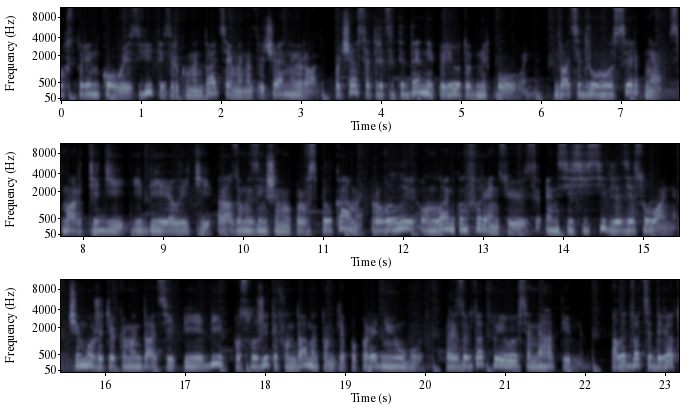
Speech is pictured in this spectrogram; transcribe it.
124-сторінковий звіт із рекомендаціями надзвичайної ради. Почався 30-денний період обмірковування. 22 серпня SMART-TD і BLET разом із іншими профспілками провели онлайн-конференцію з NCCC для з'ясування, чи можуть рекомендації PAB послужити фундаментом для попередньої угоди. Результат виявився негативним. Але 29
